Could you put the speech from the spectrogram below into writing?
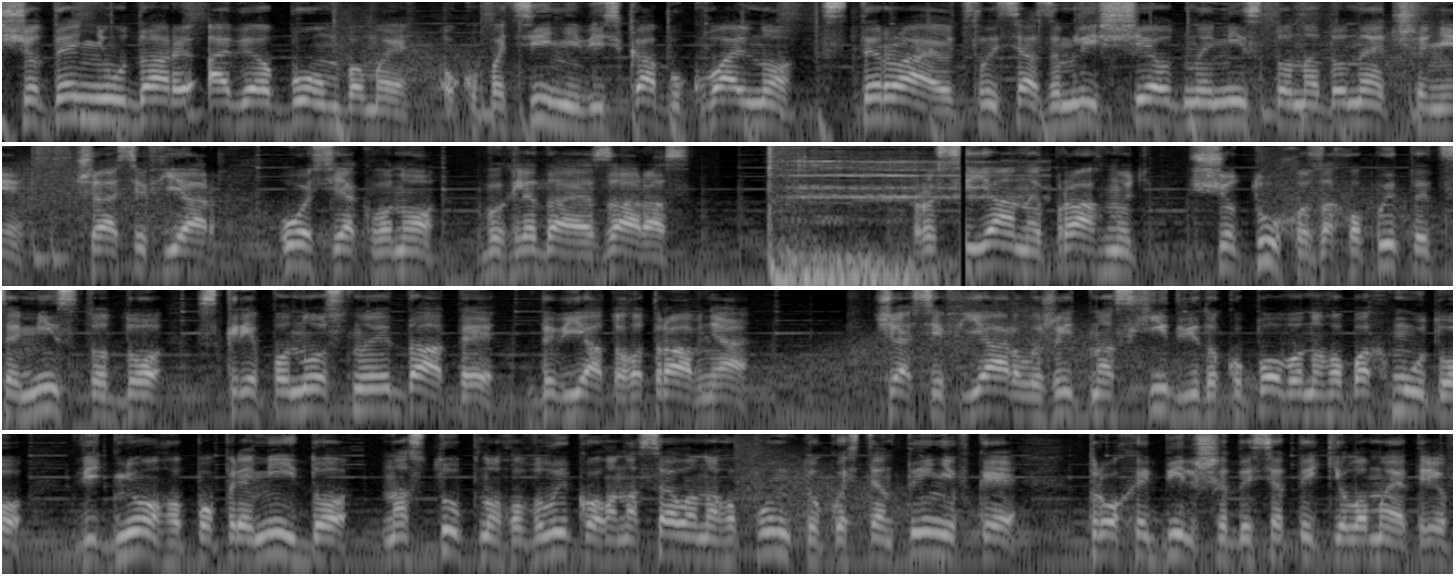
Щоденні удари авіабомбами. Окупаційні війська буквально стирають з лиця землі ще одне місто на Донеччині часів яр. Ось як воно виглядає зараз. Росіяни прагнуть щотухо захопити це місто до скріпоносної дати 9 травня. Часів яр лежить на схід від окупованого Бахмуту. Від нього по прямій до наступного великого населеного пункту Костянтинівки трохи більше 10 кілометрів.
